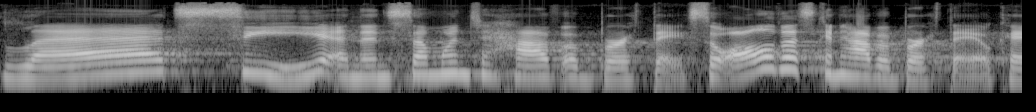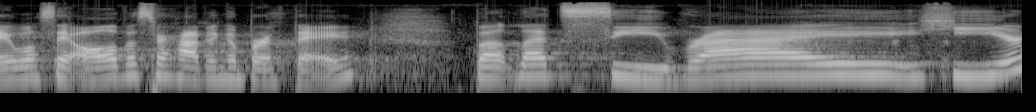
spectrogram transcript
Let's see. And then someone to have a birthday. So all of us can have a birthday, okay? We'll say all of us are having a birthday. But let's see, right here.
